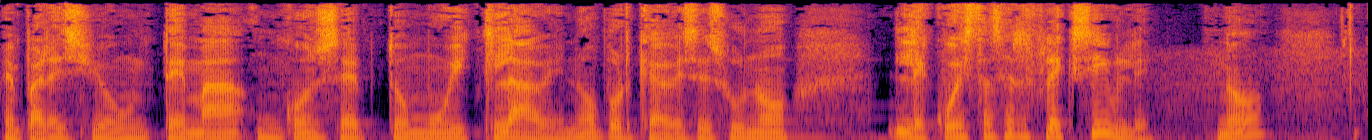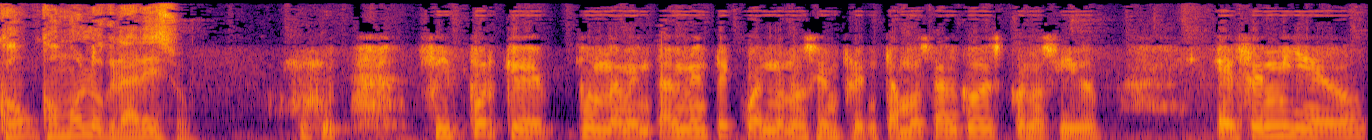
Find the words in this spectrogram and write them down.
me pareció un tema, un concepto muy clave, ¿no? Porque a veces uno le cuesta ser flexible, ¿no? ¿Cómo, cómo lograr eso? Sí, porque fundamentalmente cuando nos enfrentamos a algo desconocido, ese miedo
